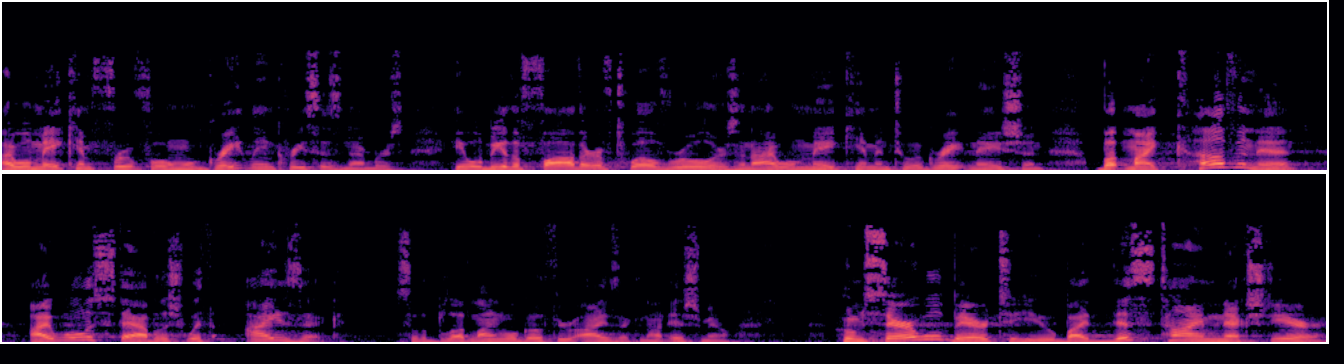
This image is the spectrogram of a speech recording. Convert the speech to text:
I will make him fruitful and will greatly increase his numbers. He will be the father of twelve rulers, and I will make him into a great nation. But my covenant I will establish with Isaac. So the bloodline will go through Isaac, not Ishmael, whom Sarah will bear to you by this time next year.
